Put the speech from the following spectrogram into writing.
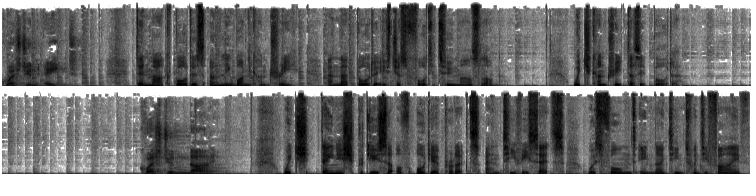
Question 8. Denmark borders only one country, and that border is just 42 miles long. Which country does it border? Question 9. Which Danish producer of audio products and TV sets was formed in 1925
